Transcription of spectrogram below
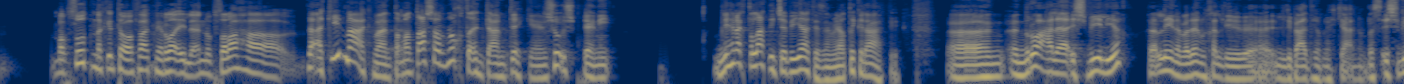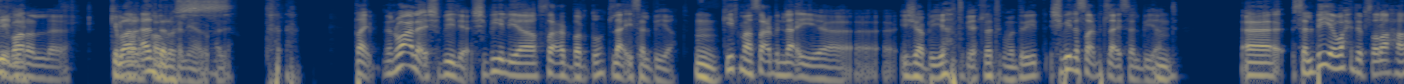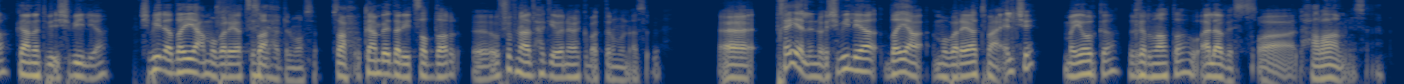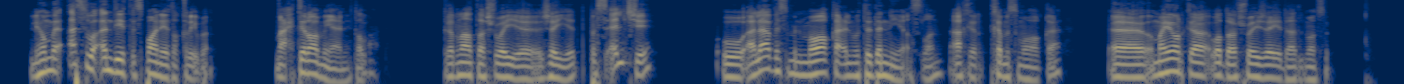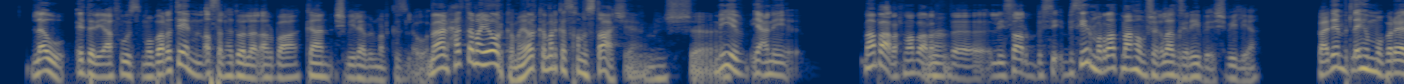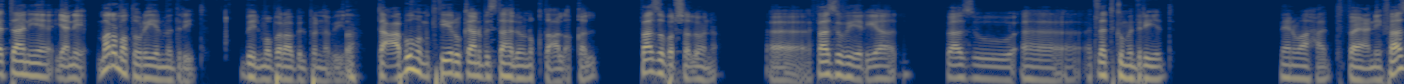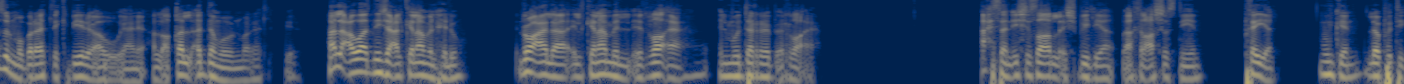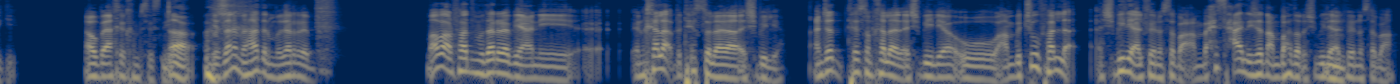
مبسوط إنك أنت وافقتني الرأي لأنه بصراحة لا أكيد معك man. 18 نقطة أنت عم تحكي. يعني شو يعني منيح انك طلعت ايجابيات يا زلمة يعطيك العافية. آه نروح على إشبيليا. خلينا بعدين نخلي اللي بعدهم نحكي عنه بس إشبيليا. كبار ال كبار الأندلس. طيب نروح على اشبيليا إشبيليا صعب برضه تلاقي سلبيات. م. كيف ما صعب نلاقي آه، إيجابيات بأتلتيكو مدريد إشبيليا صعب تلاقي سلبيات. آه سلبية واحدة بصراحة كانت بإشبيليا. إشبيليا ضيع مباريات سهلة هذا الموسم. صح. وكان بيقدر يتصدر. آه وشفنا هذا الحكي وأنا بأكثر من مناسبة. آه تخيل إنه إشبيليا ضيع مباريات مع إلتشي مايوركا غرناطة وألافيس. الحرام يا سلام. اللي هم أسوأ أندية إسبانيا تقريبا. مع احترامي يعني طبعا. غرناطه شوي جيد. بس التشي والافيس من المواقع المتدنية أصلا آخر خمس مواقع. آه مايوركا وضعه شوي جيد هذا الموسم. لو قدر يفوز مباراتين من أصل هدول الأربعة كان اشبيليا بالمركز الأول؟ مان حتى مايوركا مايوركا مركز 15 يعني مش مية يعني ما بعرف ما بعرف. آه. اللي صار بصير مرات معهم شغلات غريبة اشبيليا بعدين بتلاقيهم مباريات تانية يعني مرمطوا ريال مدريد بالمباراة بالبرنابيو. تعبوهم كثير وكانوا بيستاهلوا نقطة على الأقل. فازوا برشلونة آه، فازوا في ريال فازوا آه، أتلتيكو مدريد 2-1 فيعني فازوا المباريات الكبيرة أو يعني على الأقل قدموا بالمباريات الكبيرة. هلا عواد نيجي على الكلام الحلو. نروح على الكلام ال- الرائع المدرب الرائع. أحسن إشي صار لإشبيليا بآخر عشر سنين. تخيل ممكن لوبوتيجي أو بآخر خمس سنين. آه. يا زلمة هذا المدرب ما بعرف هذا المدرب يعني انخلق بتحسه لإشبيليا. عن جد بتحسه انخلق لاشبيليا وعم بتشوف هلأ اشبيليا 2007 عم بحس حالي جد عم بحضر اشبيليا مم. 2007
